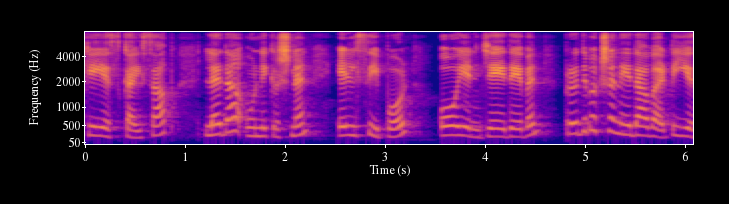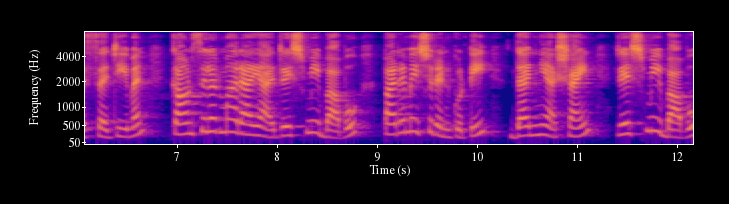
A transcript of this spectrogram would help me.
K S Kaisab Latha Unnikrishnan L C Paul O N Jayadevan പ്രതിപക്ഷ നേതാവ് ടി എസ് സജീവൻ കൗൺസിലർമാരായ രശ്മി ബാബു പരമേശ്വരൻകുട്ടി ധന്യ ഷൈൻ രശ്മി ബാബു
